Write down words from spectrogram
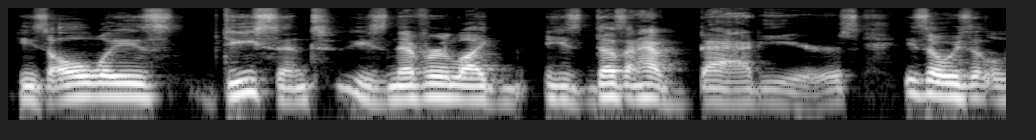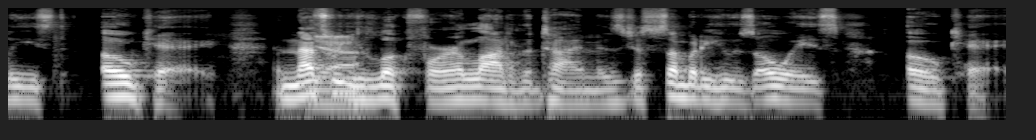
He's always decent. He's never like he doesn't have bad years. He's always at least okay. And that's Yeah. what you look for a lot of the time is just somebody who's always okay.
